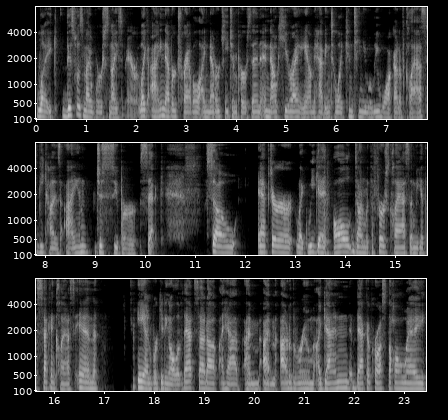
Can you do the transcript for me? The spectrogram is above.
like this was my worst nightmare. Like I never travel, I never teach in person and now here I am having to like continually walk out of class because I am just super sick. So after like we get all done with the first class and we get the second class in, and we're getting all of that set up. I have i'm i'm out of the room again back across the hallway.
